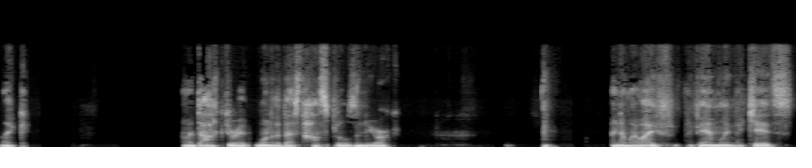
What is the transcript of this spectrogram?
Like, I'm a doctor at one of the best hospitals in New York. I know my wife, my family, my kids.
